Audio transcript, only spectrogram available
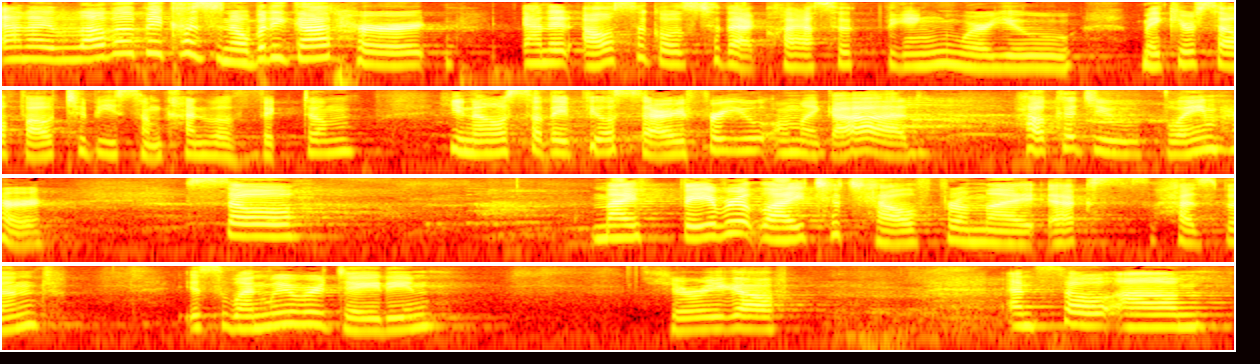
And I love it because nobody got hurt. And it also goes to that classic thing where you make yourself out to be some kind of a victim, you know, so they feel sorry for you. Oh my God, how could you blame her? So, my favorite lie to tell from my ex husband is when we were dating. Here we go. And so um,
